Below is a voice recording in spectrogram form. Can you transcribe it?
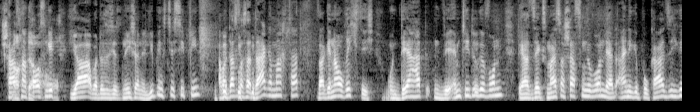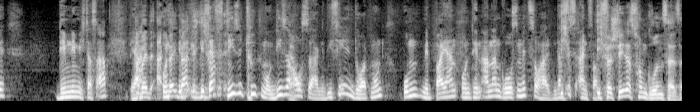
scharf Macht nach draußen geht. Ja, aber das ist jetzt nicht seine Lieblingsdisziplin. Aber das, was er da gemacht hat, war genau richtig. Und der hat einen WM-Titel gewonnen, der hat sechs Meisterschaften gewonnen, der hat einige Pokalsiege. Dem nehme ich das ab. Ja? Aber, und aber, ich- das, diese Typen und diese Aussagen, die fehlen Dortmund, um mit Bayern und den anderen Großen mitzuhalten. Das ist einfach. Ich verstehe das vom Grundsatz.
